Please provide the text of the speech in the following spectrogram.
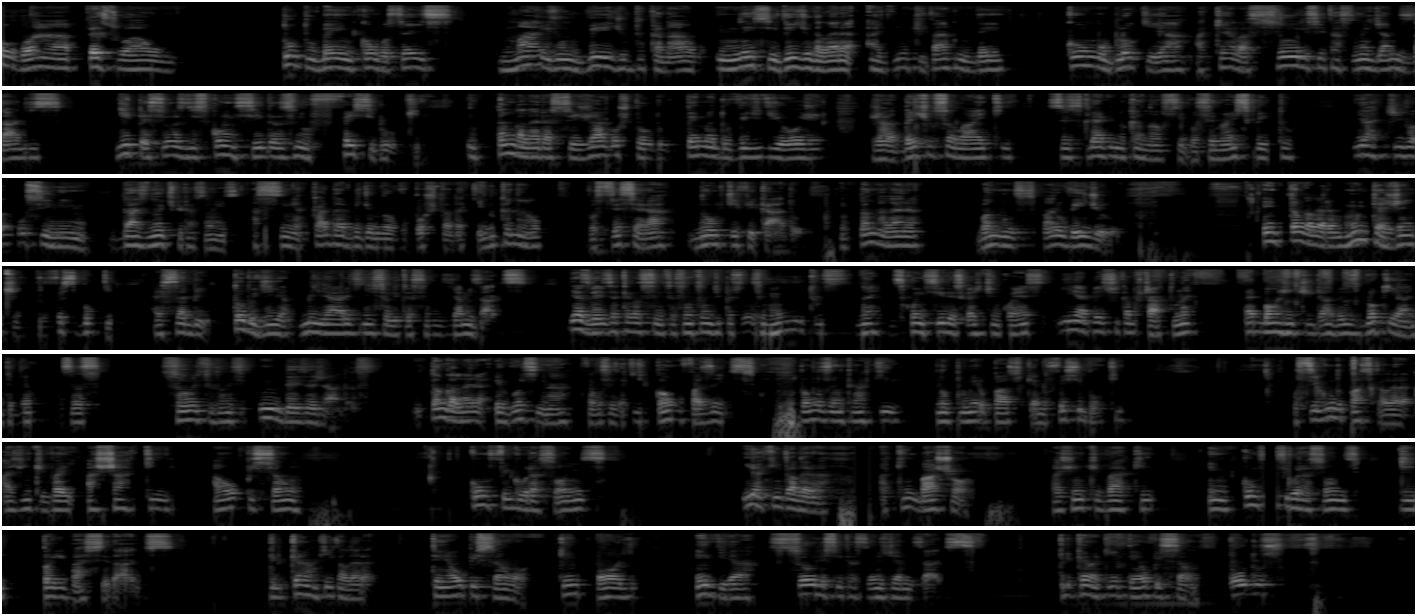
Olá pessoal, tudo bem com vocês? Mais um vídeo do canal e nesse vídeo galera a gente vai aprender como bloquear aquelas solicitações de amizades de pessoas desconhecidas no Facebook. Então galera, se já gostou do tema do vídeo de hoje, já deixa o seu like, se inscreve no canal se você não é inscrito e ativa o sininho das notificações. Assim, a cada vídeo novo postado aqui no canal, você será notificado. Então, galera, vamos para o vídeo. Então, galera, muita gente no Facebook recebe todo dia milhares de solicitações de amizades. E às vezes aquelas solicitações são de pessoas muito né, desconhecidas que a gente não conhece e às vezes fica chato, né? É bom a gente às vezes bloquear, entendeu? Essas solicitações indesejadas. Então, galera, eu vou ensinar para vocês aqui como fazer isso. Vamos entrar aqui no primeiro passo, que é no Facebook. O segundo passo, galera, a gente vai achar aqui a opção configurações. E aqui, galera, aqui embaixo, ó, a gente vai aqui em configurações de privacidades. Clicando aqui, galera, tem a opção, ó, quem pode enviar solicitações de amizades. Clicando aqui tem a opção todos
